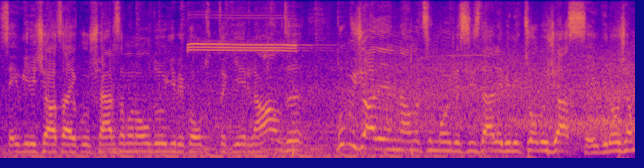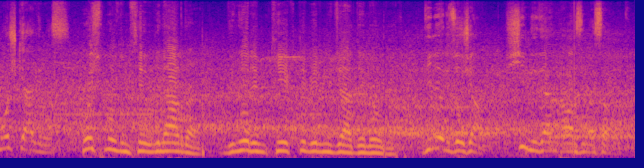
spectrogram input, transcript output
sevgili Çağatay Kuş her zaman olduğu gibi koltuktaki yerini aldı. Bu mücadelenin anlatım boyunca sizlerle birlikte olacağız. Sevgili hocam hoş geldiniz. Hoş buldum sevgili Arda. Dilerim keyifli bir mücadele olur. Dileriz hocam. Şimdiden ağzına sağlık.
